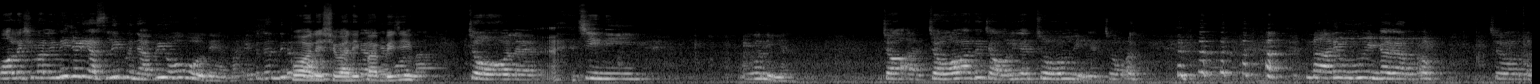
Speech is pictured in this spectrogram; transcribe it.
ਪੋਲਿਸ਼ ਵਾਲੀ ਨਹੀਂ ਜਿਹੜੀ ਅਸਲੀ ਪੰਜਾਬੀ ਉਹ ਬੋਲਦੇ ਆ ਆਪਾਂ। ਇੱਕ ਦਿਨ ਦੀ ਨਾ Polish polish ਵਾਲੀ ਕਰਕੇ ਭਾਬੀ ਜੀ। ਬੋਲਣਾ। ਚੌਲ ਚੀਨੀ ਉਹ ਨਹੀਂ ਹੈ ਚੌ- ਚੌਲ ਆ ਤੇ ਚੌਲ ਹੀ ਆ ਚੌਲ ਨਹੀਂ ਹੈ ਚੌਲ। ਨਾਲ ਹੀ ਮੂੰਹ ਇੰਗਾ ਕਰ ਲਓ। ਚੌਲ।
